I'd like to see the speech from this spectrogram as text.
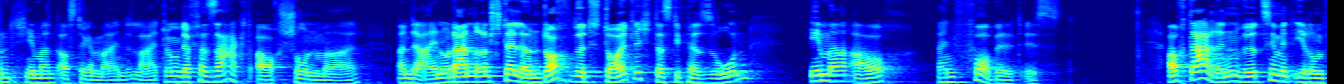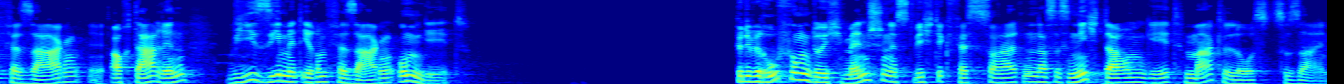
Und jemand aus der Gemeindeleitung, der versagt auch schon mal an der einen oder anderen Stelle. Und doch wird deutlich, dass die Person immer auch ein Vorbild ist. Auch darin wird sie mit ihrem Versagen, auch darin wie sie mit ihrem Versagen umgeht. Für die Berufung durch Menschen ist wichtig festzuhalten, dass es nicht darum geht, makellos zu sein.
